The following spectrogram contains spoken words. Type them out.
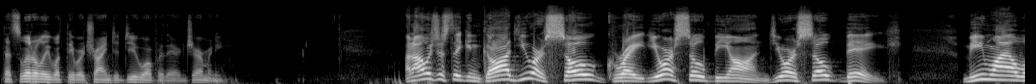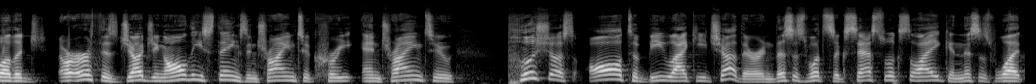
That's literally what they were trying to do over there in Germany. And I was just thinking, God, you are so great. You are so beyond. You are so big. Meanwhile, while the earth is judging all these things and trying to create and trying to push us all to be like each other, and this is what success looks like, and this is what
